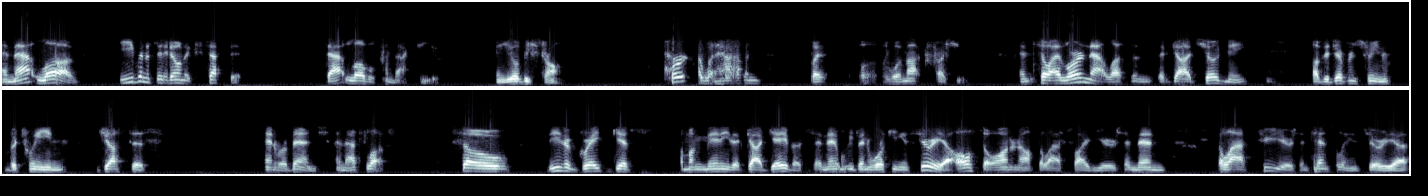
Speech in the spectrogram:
and that love, even if they don't accept it, that love will come back to you, and you'll be strong. Hurt by what happened will not crush you. And so I learned that lesson that God showed me of the difference between between justice and revenge, and that's love. So these are great gifts among many that God gave us. And then we've been working in Syria also on and off the last five years, and then the last two years intensely in Syria.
